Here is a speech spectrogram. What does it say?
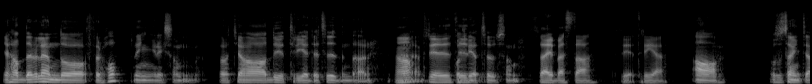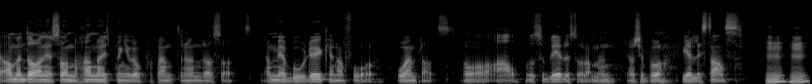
Jag hade väl ändå förhoppning liksom, för att jag hade ju tredje tiden där. Ja, eh, tredje på tid. 3000. Sverige bästa tre, trea. Ja, och så tänkte jag, ja men Danielsson han har ju sprungit bra på 1500 så att ja, men jag borde ju kunna få, få en plats. Och, ja, och så blev det så då, men kanske på fel distans. Mhm.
